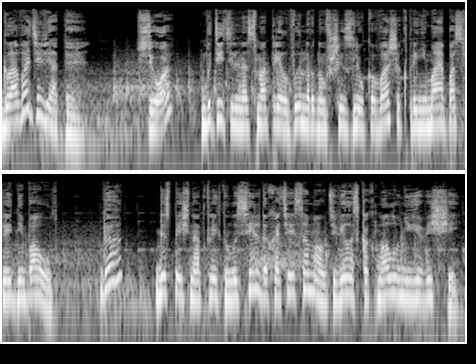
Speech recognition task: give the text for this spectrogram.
Глава девятая. «Все?» — бдительно смотрел вынырнувший из люка Вашек, принимая последний баул. «Да?» — беспечно откликнула Сильда, хотя и сама удивилась, как мало у нее вещей.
